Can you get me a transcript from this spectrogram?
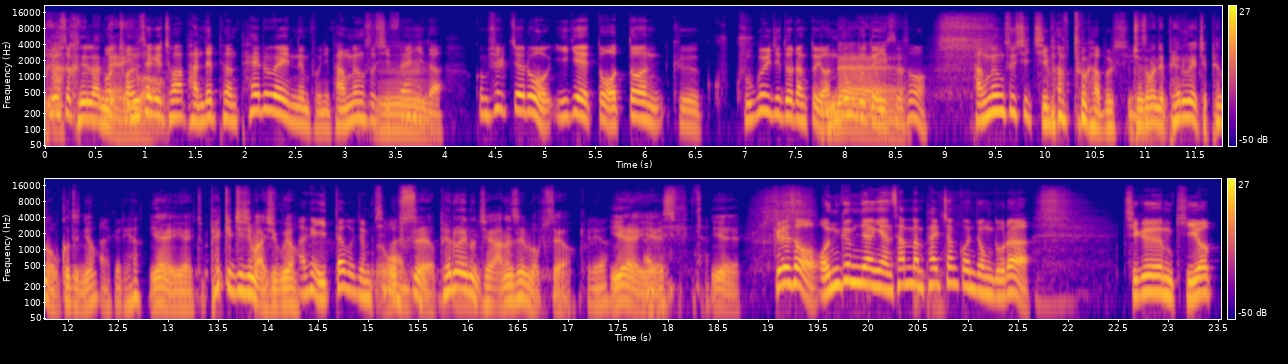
그래서 큰일 났네, 뭐전 세계. 저 반대편 페루에 있는 분이 박명수 씨 음. 팬이다. 그럼 실제로 이게 또 어떤 그 구- 구글 지도랑 또 연동도 네. 돼 있어서 박명수 씨 집 앞도 가볼 수 있는. 죄송한데 페루에 제 팬은 없거든요. 아 그래요? 예, 예. 좀 패키지 지 마시고요. 아 그냥 있다고 좀 치면 안 없어요. 페루에는 제가 아는 사람이 없어요. 그래요? 예, 예. 알겠습니다. 예. 그래서 언급량이 한 3만 8천 건 정도라 지금 기업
